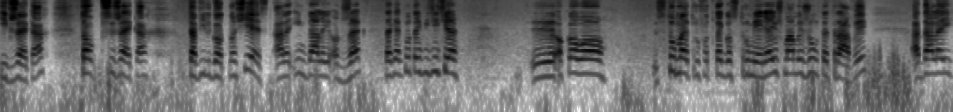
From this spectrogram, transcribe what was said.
i w rzekach, to przy rzekach ta wilgotność jest, ale im dalej od rzek, tak jak tutaj widzicie, y, około 100 metrów od tego strumienia już mamy żółte trawy, a dalej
